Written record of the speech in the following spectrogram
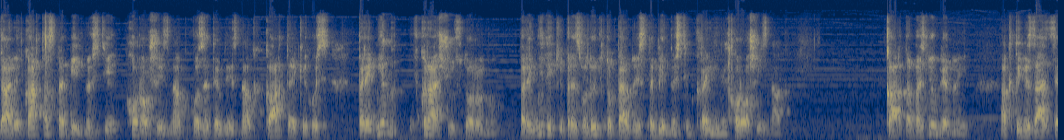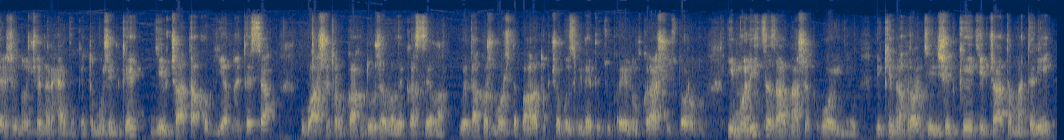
Далі карта стабільності, хороший знак, позитивний знак, карта якихось перемін в кращу сторону, перемін, які призведуть до певної стабільності в країні. Хороший знак. Карта возлюбленої активізація жіночої енергетики. Тому жінки, дівчата, об'єднуйтеся. У ваших руках дуже велика сила. Ви також можете багато в чому змінити цю країну в кращу сторону. І моліться за наших воїнів, які на фронті жінки, дівчата, матері.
